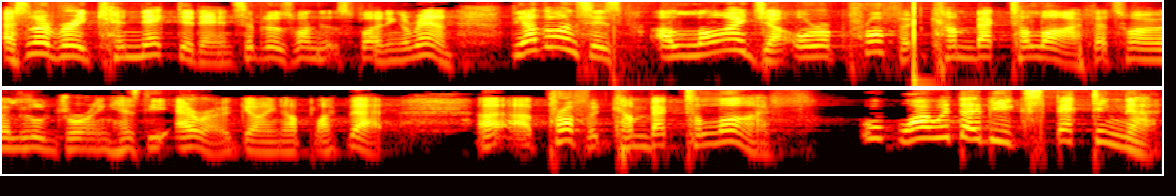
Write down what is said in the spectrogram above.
that's not a very connected answer, but it was one that's floating around. The other one says Elijah or a prophet come back to life. That's why my little drawing has the arrow going up like that. Uh, a prophet come back to life. Well, why would they be expecting that?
